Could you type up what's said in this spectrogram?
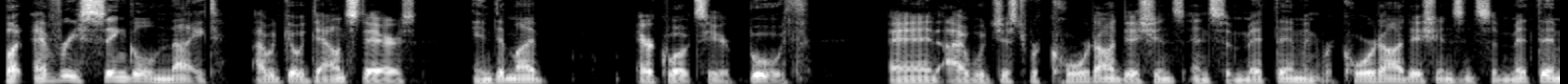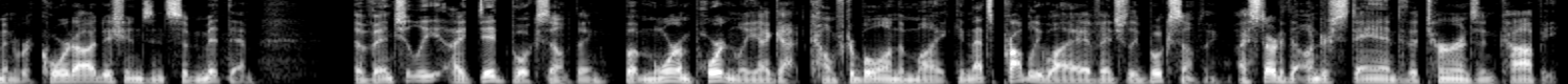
But every single night, I would go downstairs into my air quotes here booth and I would just record auditions and submit them and record auditions and submit them and record auditions and submit them. Eventually, I did book something, but more importantly, I got comfortable on the mic, and that's probably why I eventually booked something. I started to understand the turns and copy.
